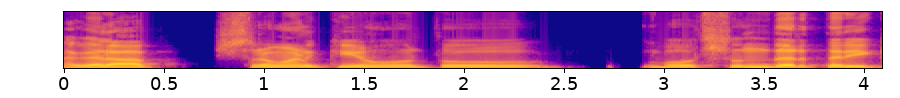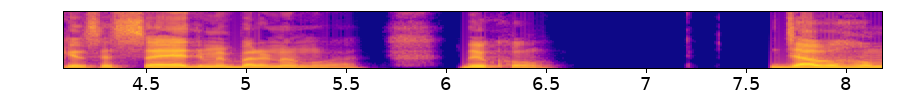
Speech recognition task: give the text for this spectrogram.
अगर आप श्रवण किए हो तो बहुत सुंदर तरीके से सहज में वर्णन हुआ। है देखो जब हम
